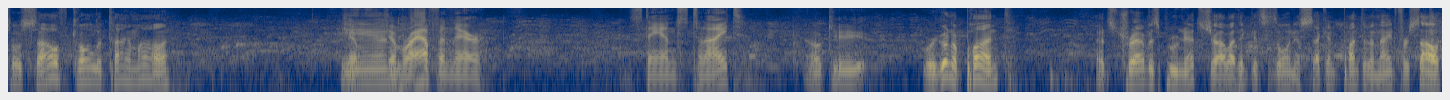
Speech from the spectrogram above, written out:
So South called a timeout. Jim, And- Jim Raffin there stands tonight. Okay, we're going to punt. That's Travis Brunette's job. I think this is only the second punt of the night for South.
